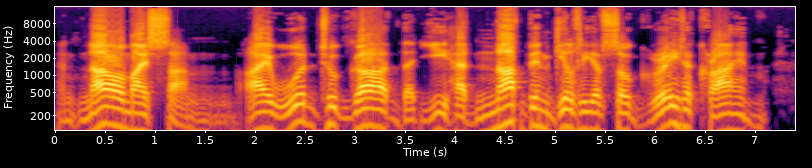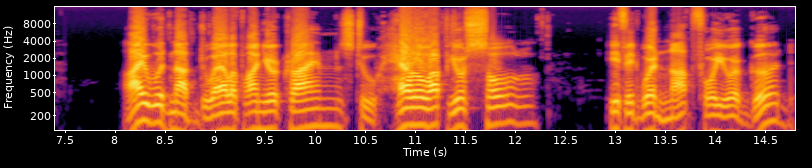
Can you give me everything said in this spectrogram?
And now, my son, I would to God that ye had not been guilty of so great a crime. I would not dwell upon your crimes to harrow up your soul if it were not for your good.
